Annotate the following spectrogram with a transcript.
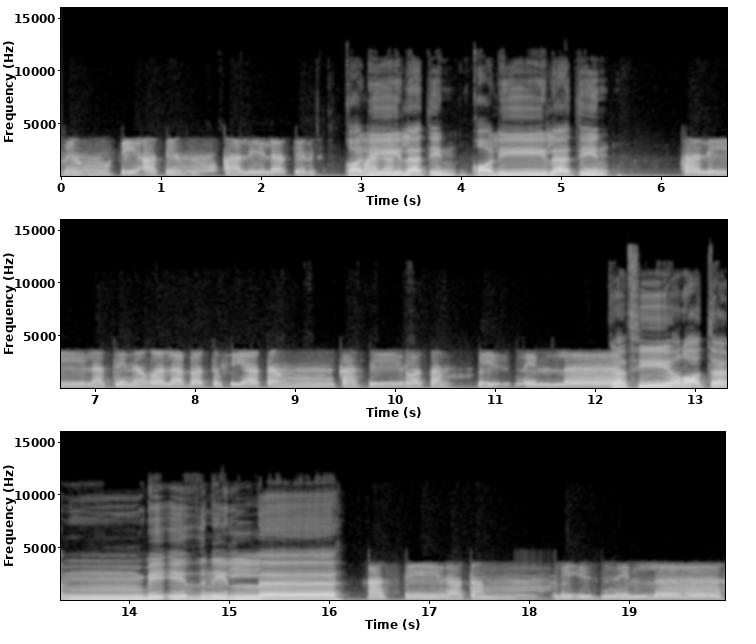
من فئة قليلة؟ قليلة قليلة. قليلة غلبت فئة كثيرة بإذن الله. كثيرة بإذن الله. كثيرة بإذن الله.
